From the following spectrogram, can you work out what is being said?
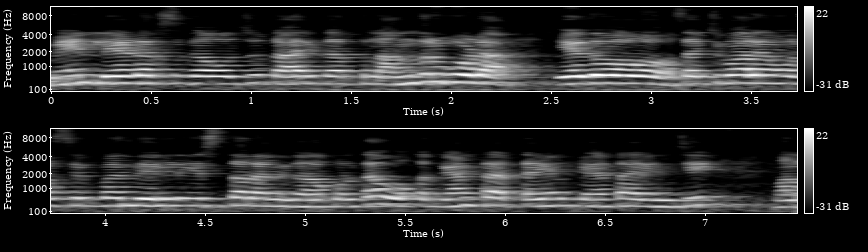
మెయిన్ లీడర్స్ కావచ్చు కార్యకర్తలు అందరూ కూడా ఏదో సచివాలయం సిబ్బంది వెళ్ళి ఇస్తారని కాకుండా ఒక గంట టైం కేటాయించి మన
